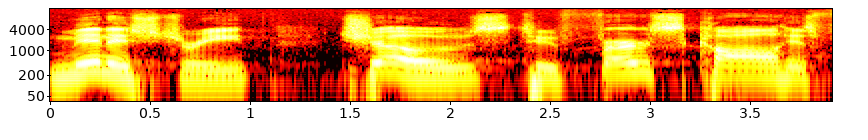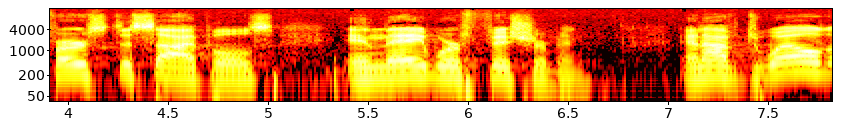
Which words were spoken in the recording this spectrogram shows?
ministry, chose to first call his first disciples, and they were fishermen. And I've dwelled,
